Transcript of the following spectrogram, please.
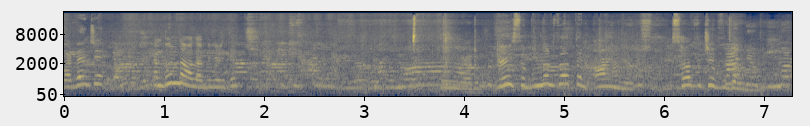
var. Bence yani bunu da alabilirdik. Bilmiyorum. Neyse bunlar zaten aynı. Sadece bu da. Bunlar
